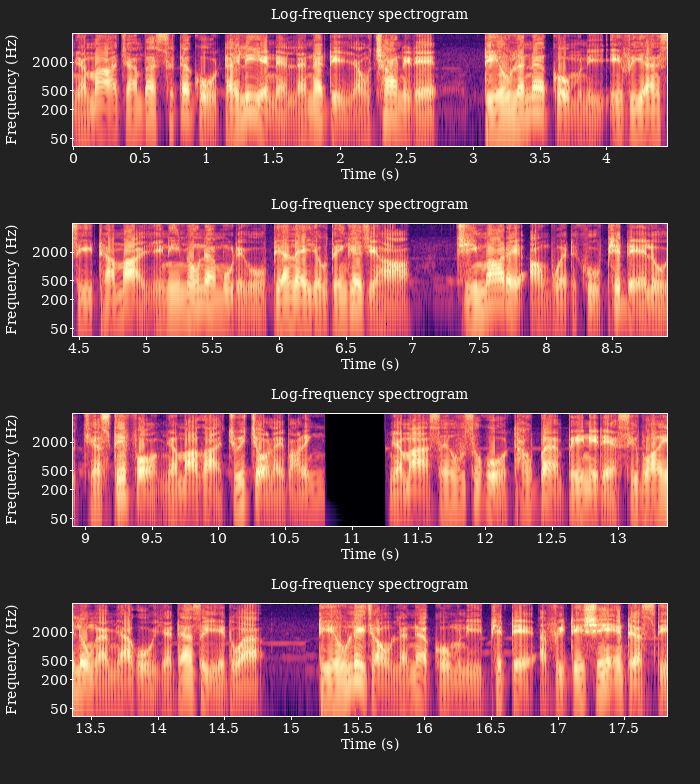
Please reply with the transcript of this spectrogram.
မြန်မာအကြမ်းဖက်စစ်တပ်ကိုတိုင်းလေးရင်နဲ့လက်နက်တွေရောင်းချနေတဲ့တရုတ်လက်နက်ကုမ္ပဏီ AVIC ထံမှယင်းနှိမ့်နှုံးတဲ့မှုတွေကိုပြန်လည်ရုပ်သိမ်းခဲ့ခြင်းဟာကြီးမားတဲ့အောင်ပွဲတစ်ခုဖြစ်တယ်လို့ Justice for မြန်မာကကြွေးကြော်လိုက်ပါတယ်။မြန်မာဆဲအုပ်စုကိုထောက်ပံ့ပေးနေတဲ့စီးပွားရေးလုပ်ငန်းများကိုရပ်တန့်စေရတဲ့တရုတ်လေကြောင်းလက်နက်ကုမ္ပဏီဖြစ်တဲ့ Aviation Industry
